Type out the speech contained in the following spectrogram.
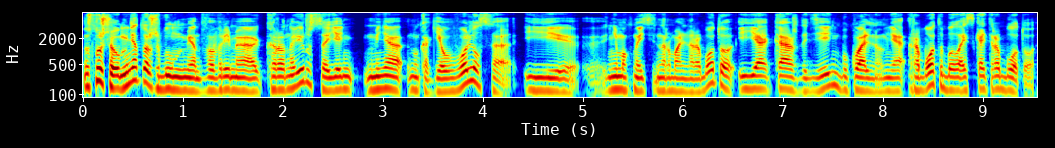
Ну, слушай, у меня тоже был момент во время коронавируса. Я, меня, ну как, я уволился и э, не мог найти нормальную работу. И я каждый день буквально, у меня работа была искать работу.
